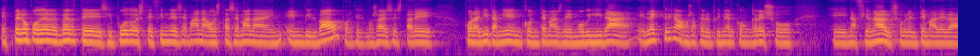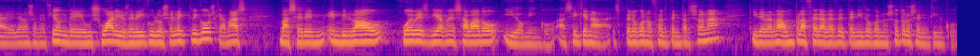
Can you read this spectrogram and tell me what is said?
Espero poder verte, si puedo, este fin de semana o esta semana en, Bilbao, porque como sabes estaré por allí también con temas de movilidad eléctrica. Vamos a hacer el primer congreso eh, nacional sobre el tema de la, Asociación de Usuarios de Vehículos Eléctricos, que además va a ser en, en, Bilbao jueves, viernes, sábado y domingo. Así que nada, espero conocerte en persona y de verdad un placer haberte tenido con nosotros en Tinku.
